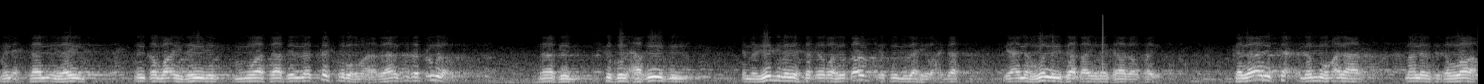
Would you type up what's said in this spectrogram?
من إحسان إليك. من قضاء دينك من مواساة لك تشكرهم على ذلك وتدعو لهم لكن الشكر الحقيقي الذي يجب أن يستقر في القلب يكون لله وحده لأنه هو الذي ساق إليك هذا الخير. كذلك ذمهم على ما لم يتق الله.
